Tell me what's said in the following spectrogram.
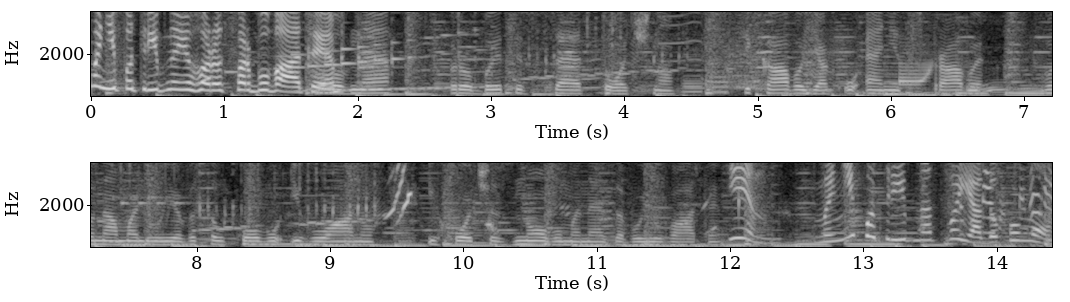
мені потрібно його розфарбувати. Головне робити все точно. Цікаво, як у Еніт справи. Вона малює веселкову ігуану і хоче знову мене завоювати. Тін, мені потрібна твоя допомога.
